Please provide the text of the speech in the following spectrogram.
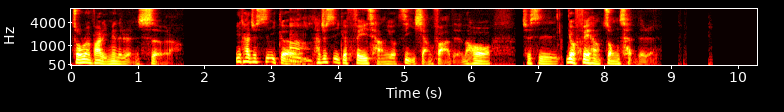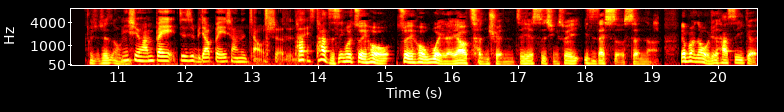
周润发里面的人设啦，因为他就是一个、嗯他就是一个非常有自己想法的，然后就是又非常忠诚的人。我觉得这种你喜欢悲，就是比较悲伤的角色，对不他？他只是因为最后最后为了要成全这些事情，所以一直在舍身啊。要不然呢，我觉得他是一个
